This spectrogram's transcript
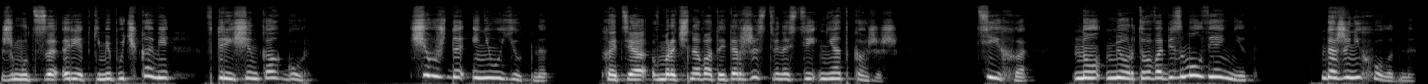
жмутся редкими пучками в трещинках гор. Чуждо и неуютно, хотя в мрачноватой торжественности не откажешь. Тихо, но мертвого безмолвия нет, даже не холодно.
